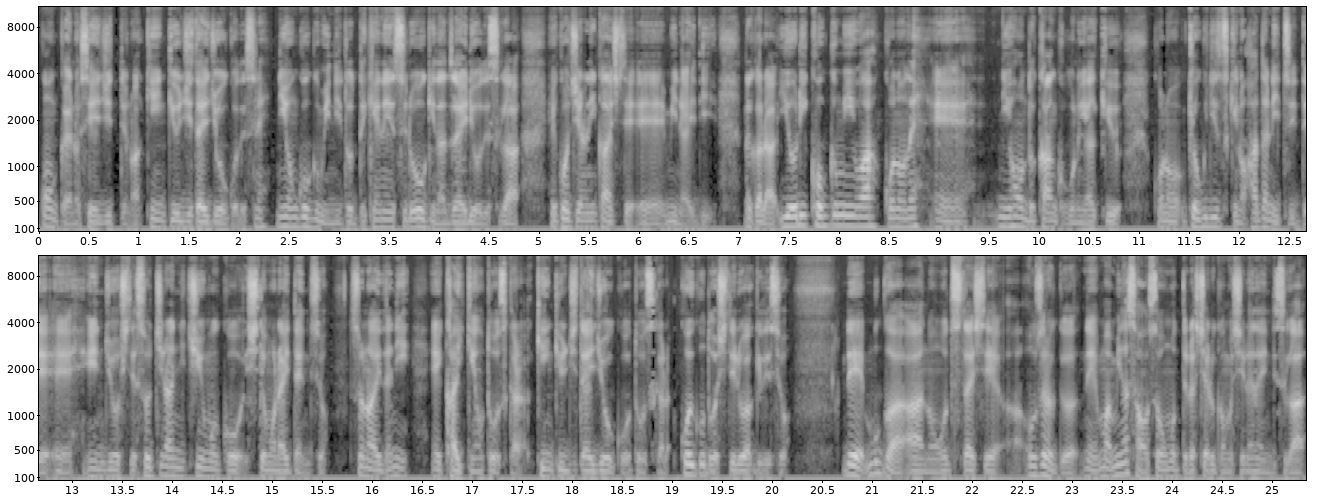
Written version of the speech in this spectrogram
今回の政治っていうのは緊急事態条項ですね。日本国民にとって懸念する大きな材料ですが、えこちらに関して、えー、見ないでいい。だから、より国民はこのね、えー、日本と韓国の野球、この旭日旗の旗について、え、炎上して、そちらに注目をしてもらいたいんですよ。その間に、え会見を通すから、緊急事態条項を通すから、こういうことをしてるわけですよ。で、僕はあのお伝えして、おそらくね、まあ、皆さんはそう思ってらっしゃるかもしれないんですが、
